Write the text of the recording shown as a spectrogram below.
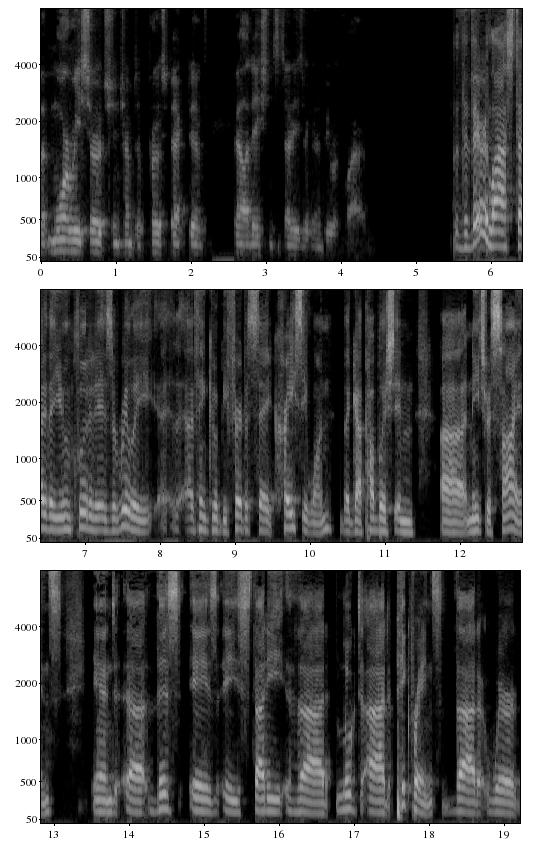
But more research in terms of prospective validation studies are going to be required. The very last study that you included is a really, I think it would be fair to say, crazy one that got published in uh, Nature Science. And uh, this is a study that looked at pig brains that were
